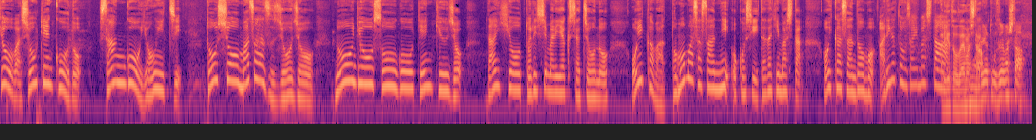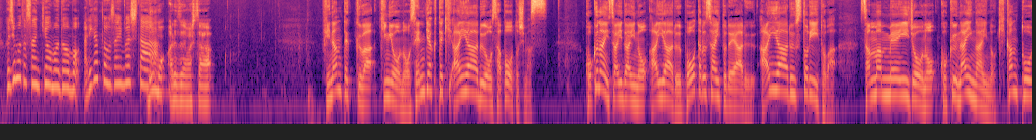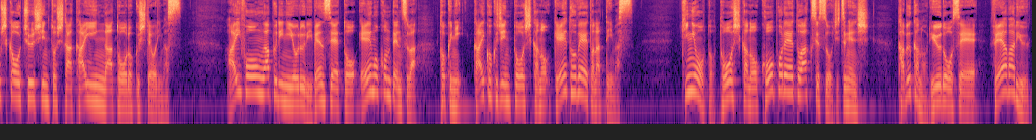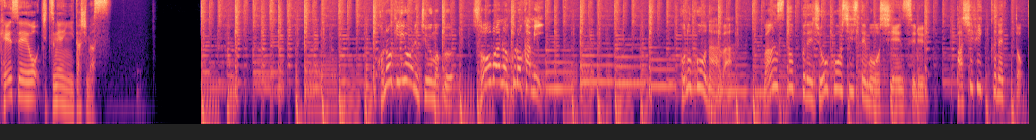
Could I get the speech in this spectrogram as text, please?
今日は証券コード3541東証マザーズ上場農業総合研究所代表取締役社長の及川智正さんにお越しいただきました。及川さんどうもありがとうございました。ありがとうございました。ありがとうございました。藤本さん今日もどうもありがとうございました。どうもありがとうございました。フィナンテックは企業の戦略的 IR をサポートします。国内最大の IR ポータルサイトである IR ストリートは3万名以上の国内外の機関投資家を中心とした会員が登録しております。iPhone アプリによる利便性と英語コンテンツは特に外国人投資家のゲートウェイとなっています。企業と投資家のコーポレートアクセスを実現し、株価の流動性、フェアバリュー形成を実現いたします。この企業に注目、相場の袋紙。このコーナーは、ワンストップで情報システムを支援するパシフィックネット。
